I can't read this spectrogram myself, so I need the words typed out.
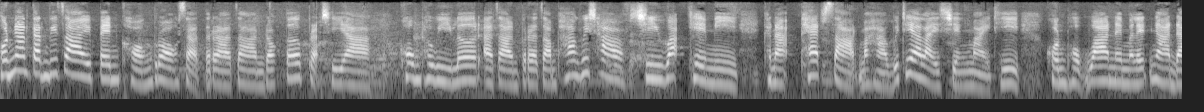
ผลงานการวิจัยเป็นของรองศาสตราจารย์ ดร ปรัชญาคงทวีเลิศอาจารย์ประจำภาควิชาชีวเคมี คณะแพทยศาสตร์ มหาวิทยาลัยเชียงใหม่ที่ค้นพบว่าในเมล็ดงาด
